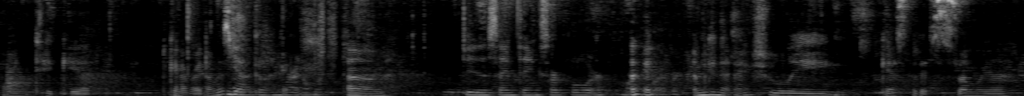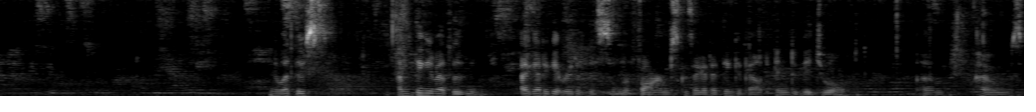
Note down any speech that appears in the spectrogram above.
going to get. Can I write on this? Yeah, go ahead and write on it. Um, Do the same thing, circle or mark okay. wherever. I'm gonna actually guess that it's somewhere. You know what? There's. I'm thinking about the. I got to get rid of the solar farms because I got to think about individual um, homes.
